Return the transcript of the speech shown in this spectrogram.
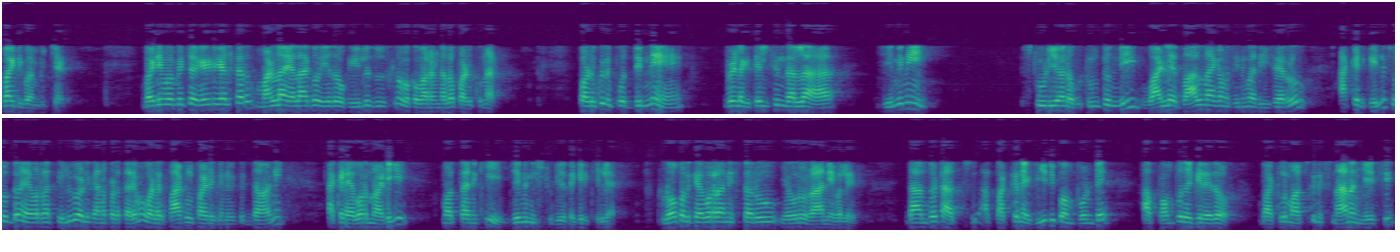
బయటికి పంపించాడు. బయటికి పంపించాక ఎక్కడికి వెళ్తారు? మళ్ళా ఎలాగో ఏదో ఒక ఇల్లు చూసుకుని ఒక వరండాలో పడుకున్నారు. పడుకుని పొద్దున్నే వీళ్ళకి తెలిసిందల్లా జమిని స్టూడియో అని ఒకటి ఉంటుంది. వాళ్ళే బాలనాగమ సినిమా తీశారు. అక్కడికి వెళ్ళి చూద్దాం ఎవరైనా తెలుగు వాళ్ళు కనపడతారేమో వాళ్ళకి పాటలు పాడి వినిపిద్దామని అక్కడ ఎవరినో అడిగి మొత్తానికి జమిని స్టూడియో దగ్గరికి వెళ్ళారు లోపలికి ఎవరు రానిస్తారు? ఎవరు రానివ్వలేదు దాంతో ఆ పక్కనే వీధి పంపు ఉంటే ఆ పంపు దగ్గర ఏదో బట్టలు మార్చుకుని స్నానం చేసి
